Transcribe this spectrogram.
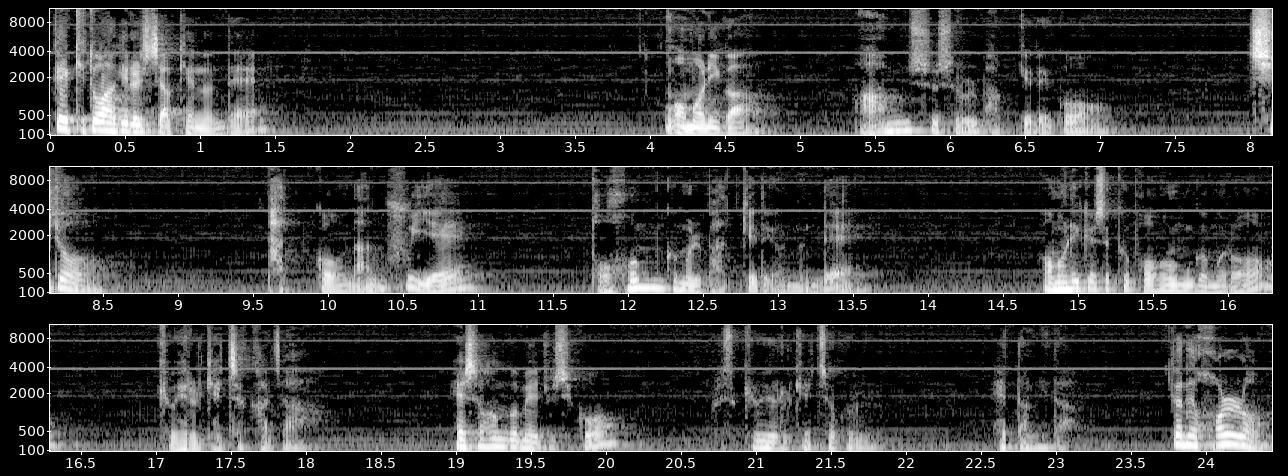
그 기도하기를 시작했는데 어머니가 암 수술을 받게 되고 치료 받고 난 후에 보험금을 받게 되었는데 어머니께서 그 보험금으로 교회를 개척하자 해서 헌금해 주시고 그래서 교회를 개척을 했답니다. 그런데 홀로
